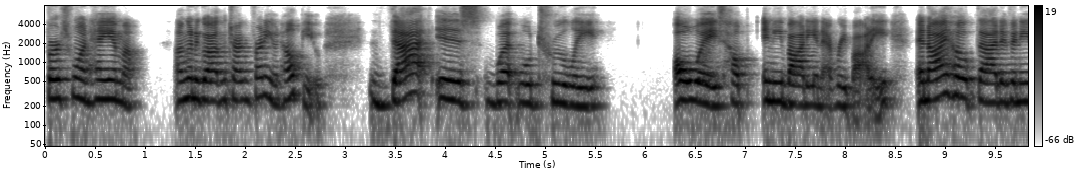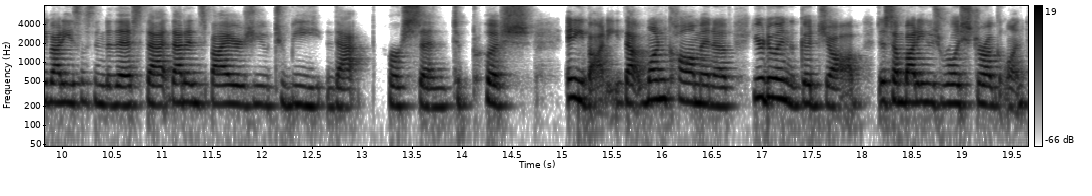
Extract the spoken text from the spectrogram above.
First one, hey, Emma, I'm going to go out in the track in front of you and help you. That is what will truly always help anybody and everybody. And I hope that if anybody is listening to this, that that inspires you to be that person to push anybody that one comment of you're doing a good job to somebody who's really struggling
